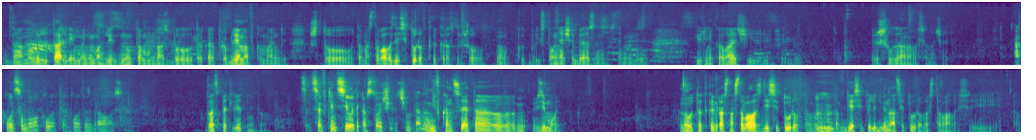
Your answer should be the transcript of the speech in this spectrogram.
Да, мы вылетали, и мы не могли, ну, там у нас была такая проблема в команде, что там оставалось 10 туров, как раз пришел, ну, как бы исполняющий обязанностями был Юрий Николаевич, и как бы решил заново все начать. А коли це було? Коли ти, коли ти збирався? 25 лет мне было. Це, це в кінці от якраз того чем- чемпіонату? Не в конце, это э, зимой. Ну, вот это как раз оставалось 10 туров, там, Мгм. там 10 или 12 туров оставалось. И там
